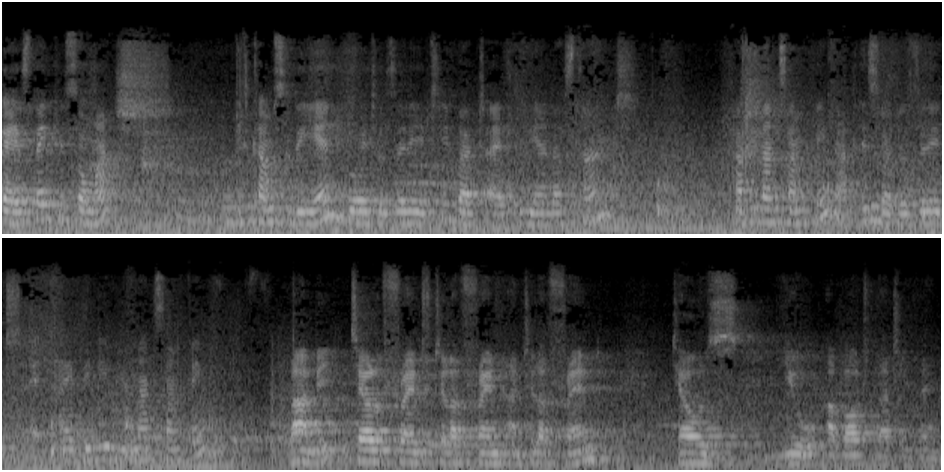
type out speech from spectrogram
Guys thank you so much. It comes to the end. Going to ZAT but I fully understand. Have you learned something? At least what was it. I believe you learned something. Bambi, tell a friend to tell a friend until a friend tells you about that event.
